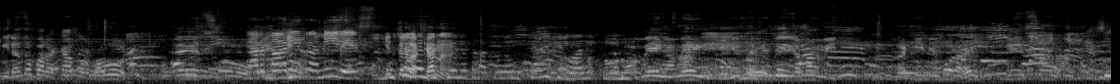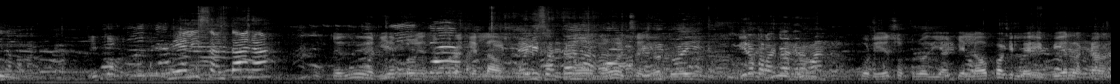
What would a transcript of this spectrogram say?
Mirando para acá, por favor. Eso. Narmani Ramírez. ¿Quién trae las canas? Amén, amén. Que Dios te bendiga, mami. Aquí, mi amor, ahí. Eso. ¿Listo? Nelly Santana. Usted debería ponerse por aquel lado. Eli Santana, No, no, el señor. Ahí. Mira para acá, mi hermano. Por eso, pero de aquí al lado para que les envíen las canas.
